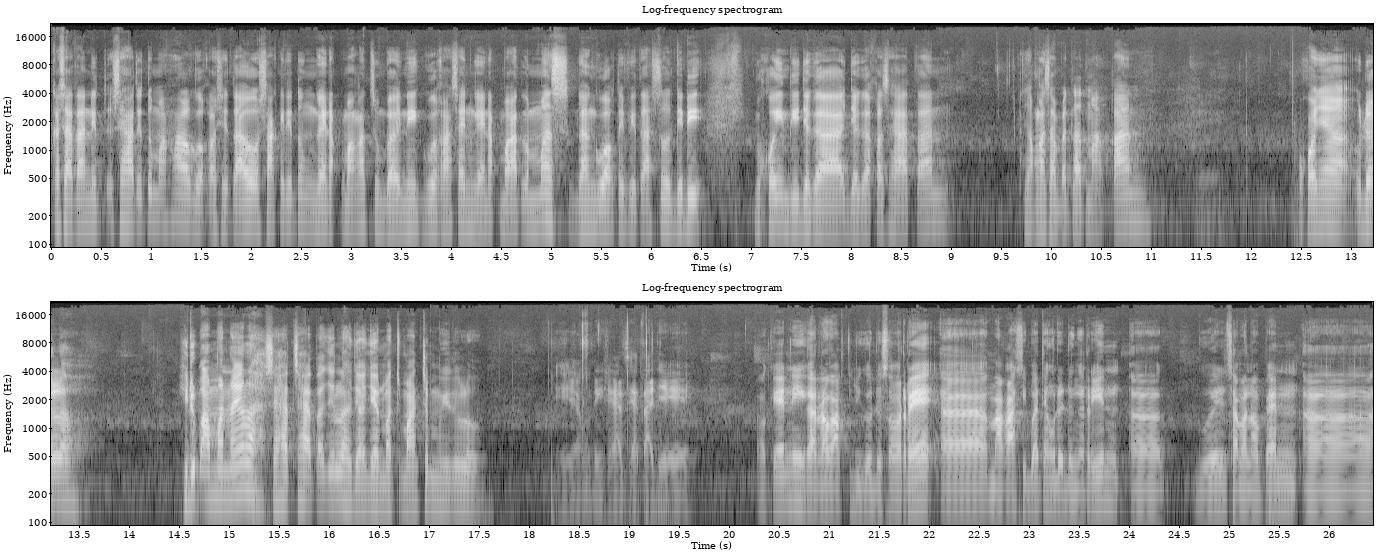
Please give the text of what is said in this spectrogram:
Kesehatan itu sehat itu mahal gue kasih tahu. Sakit itu nggak enak banget sumpah. Ini gue rasain nggak enak banget lemes ganggu aktivitas lu. Jadi pokoknya intinya jaga jaga kesehatan. Jangan sampai telat makan. Pokoknya udahlah. Hidup aman aja lah sehat-sehat aja lah. Jangan-jangan macem-macem gitu loh. Iya yang penting sehat-sehat aja. Oke nih karena waktu juga udah sore, uh, makasih banget yang udah dengerin. Uh, gue sama Nopen uh,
